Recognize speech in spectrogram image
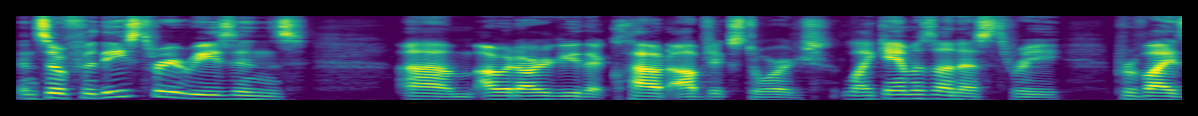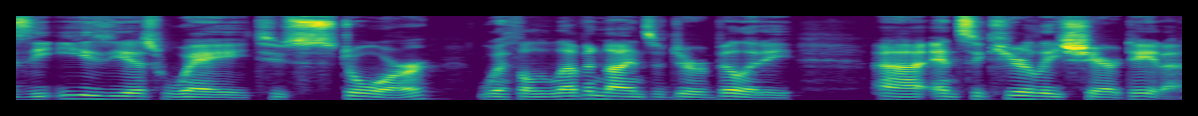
And so, for these three reasons, um, I would argue that cloud object storage, like Amazon S3, provides the easiest way to store with 11 nines of durability uh, and securely share data.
